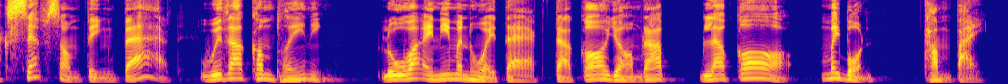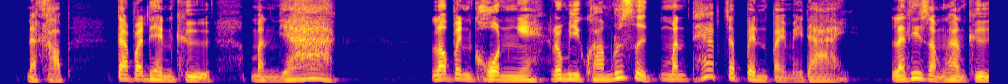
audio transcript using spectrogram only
accept something bad without complaining รู้ว่าไอ้นี่มันห่วยแตก แต่ก็ยอมรับแล้วก็ไม่บ่นทำไปนะครับ แต่ประเด็นคือมันยาก เราเป็นคนไง เรามีความรู้สึกมันแทบจะเป็นไปไม่ได้ และที่สำคัญคือ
